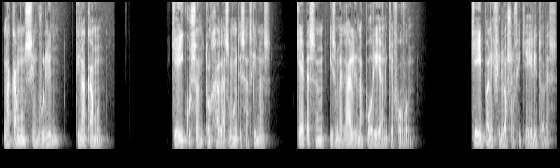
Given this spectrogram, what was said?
να κάμουν συμβουλήν τι να κάμουν και ήκουσαν των χαλασμών της Αθήνας και έπεσαν εις μεγάλην απορίαν και φόβων. Και είπαν οι φιλόσοφοι και οι ρήτορες,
